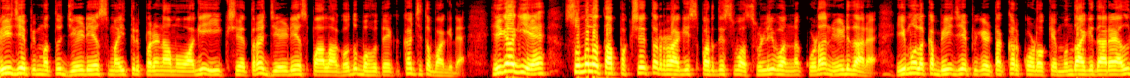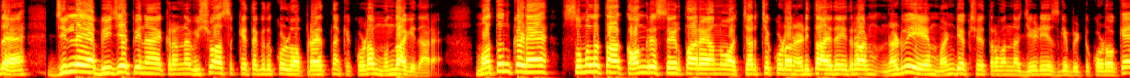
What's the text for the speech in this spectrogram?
ಬಿಜೆಪಿ ಮತ್ತು ಜೆಡಿಎಸ್ ಮೈತ್ರಿ ಪರಿಣಾಮವಾಗಿ ಈ ಕ್ಷೇತ್ರ ಜೆಡಿಎಸ್ ಪಾಲಾಗೋದು ಬಹುತೇಕ ಖಚಿತವಾಗಿದೆ. ಹೀಗಾಗಿಯೇ ಸುಮಲತಾ ಪಕ್ಷೇತರರಾಗಿ ಸ್ಪರ್ಧಿಸುವ ಸುಳಿವನ್ನು ಕೂಡ ನೀಡಿದ್ದಾರೆ. ಈ ಮೂಲಕ ಬಿಜೆಪಿಗೆ ಟಕ್ಕರ್ ಕೊಡೋಕೆ ಮುಂದಾಗಿದ್ದಾರೆ. ಅಲ್ಲದೆ ಜಿಲ್ಲೆಯ ಬಿಜೆಪಿ ನಾಯಕರನ್ನ ವಿಶ್ವಾಸಕ್ಕೆ ತೆಗೆದುಕೊಳ್ಳುವ ಪ್ರಯತ್ನಕ್ಕೆ ಕೂಡ ಮುಂದಾಗಿದ್ದಾರೆ. ಮತ್ತೊಂದು ಕಡೆ ಸುಮಲತಾ ಕಾಂಗ್ರೆಸ್ ಸೇರ್ತಾರೆ ಅನ್ನುವ ಚರ್ಚೆ ಕೂಡ ನಡೀತಾ ಇದೆ. ಇದರ ನಡುವೆಯೇ ಮಂಡ್ಯ ಕ್ಷೇತ್ರವನ್ನ ಜೆಡಿಎಸ್ಗೆ ಬಿಟ್ಟು ಕೊಡೋಕೆ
